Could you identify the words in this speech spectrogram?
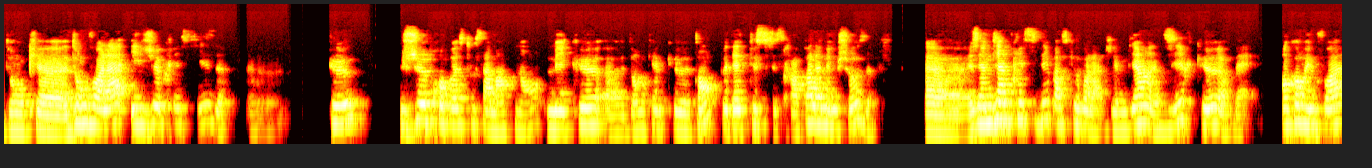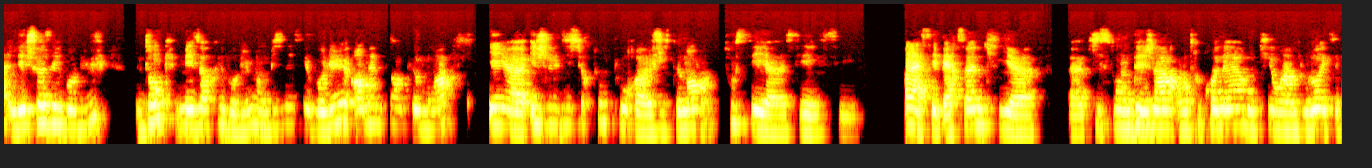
Donc, euh, donc voilà, et je précise euh, que je propose tout ça maintenant, mais que euh, dans quelques temps, peut-être que ce sera pas la même chose. j'aime bien préciser parce que voilà, j'aime bien dire que, ben, encore une fois, les choses évoluent, donc mes offres évoluent, mon business évolue en même temps que moi, et, et je le dis surtout pour justement tous ces, ces, ces, voilà, ces personnes qui qui sont déjà entrepreneurs ou qui ont un boulot, etc.,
